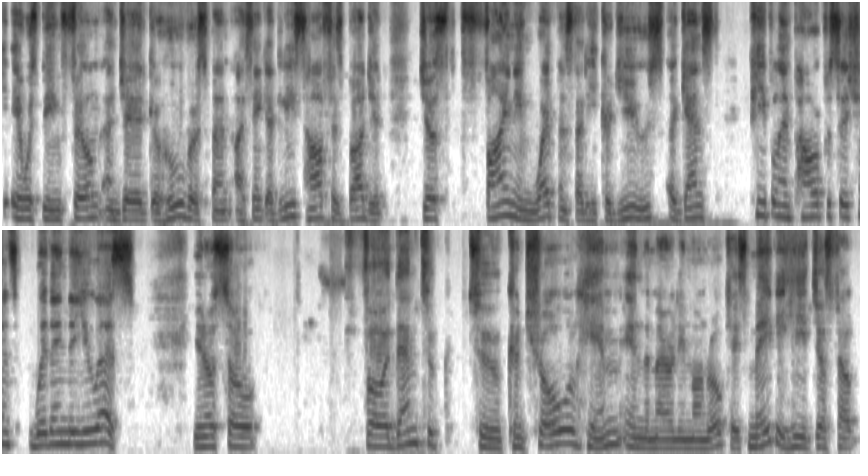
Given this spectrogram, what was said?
it was being filmed, and J. Edgar Hoover spent, I think, at least half his budget just finding weapons that he could use against people in power positions within the U.S. You know, so for them to to control him in the Marilyn Monroe case, maybe he just felt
